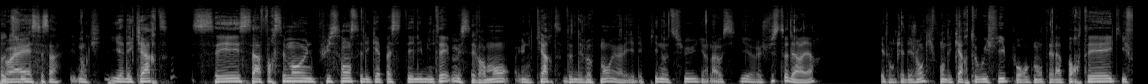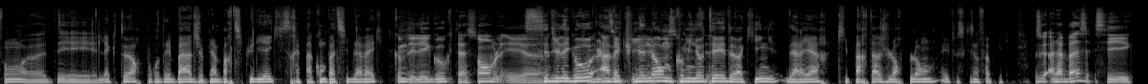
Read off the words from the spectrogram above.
au-dessus. Ouais, c'est ça. Donc il y a des cartes, c'est ça a forcément une puissance et des capacités limitées, mais c'est vraiment une carte de développement. Il y a des pins au-dessus, il y en a aussi euh, juste derrière. Et donc il y a des gens qui font des cartes Wi-Fi pour augmenter la portée, qui font euh, des lecteurs pour des badges bien particuliers qui seraient pas compatibles avec. C'est comme des Lego que tu assembles et. euh, c'est du Lego avec une énorme communauté de hacking derrière qui partagent leurs plans et tout ce qu'ils ont fabriqué. Parce qu'à la base, c'est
